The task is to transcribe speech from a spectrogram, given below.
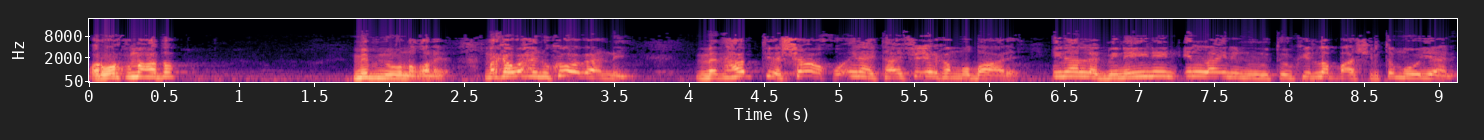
war warkuma caddo mebni buu noqonaya marka waxaynu ka ogaanay madhabti sheekhu inay tahay ficilka mudaaric inaan la binayneyn ilaa inay nuunu tawkiid la baashirto mooyaane.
